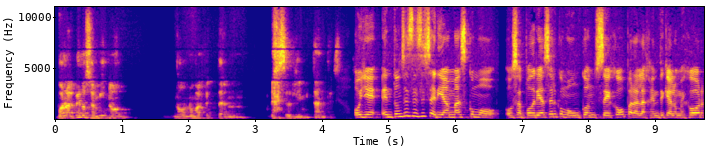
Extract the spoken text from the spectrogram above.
bueno, al menos a mí no, no, no me afectan esas limitantes. Oye, entonces ese sería más como, o sea, podría ser como un consejo para la gente que a lo mejor,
